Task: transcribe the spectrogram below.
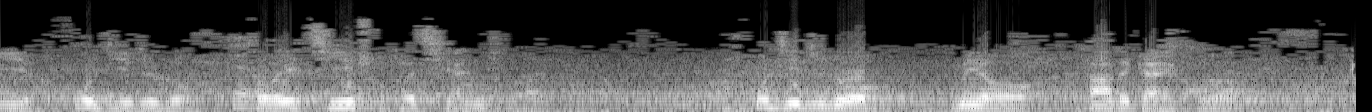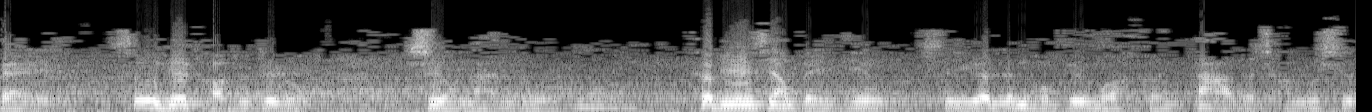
以户籍制度作为基础和前提。户籍制度没有大的改革，改升学考试制度是有难度的。特别是像北京是一个人口规模很大的城市，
